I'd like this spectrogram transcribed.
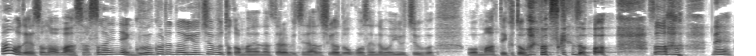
なので、その、まあ、さすがにね、Google の YouTube とかまでなったら別に私がどうこうせんでも YouTube を回っていくと思いますけど、その、ね、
